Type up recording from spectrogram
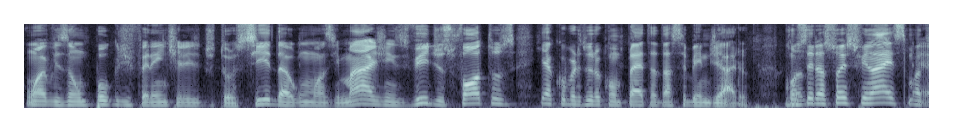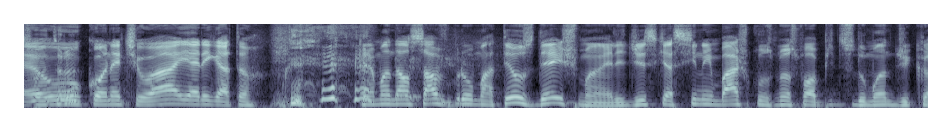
uma visão um pouco diferente ali de torcida, algumas imagens, vídeos, fotos e a cobertura completa da CBN Diário. Considerações finais, Matheus É Ventura? o Konnichiwa e Arigato. Queria mandar um salve pro Matheus Deixman. Ele disse que assina embaixo com os meus palpites do mando de campo,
